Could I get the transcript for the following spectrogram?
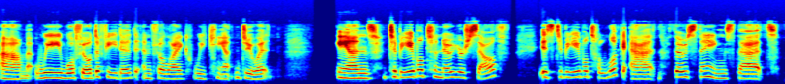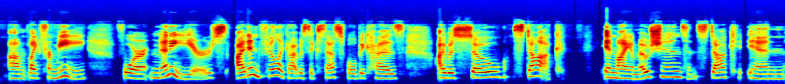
um, we will feel defeated and feel like we can't do it and to be able to know yourself is to be able to look at those things that um, like for me for many years i didn't feel like i was successful because i was so stuck in my emotions and stuck in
